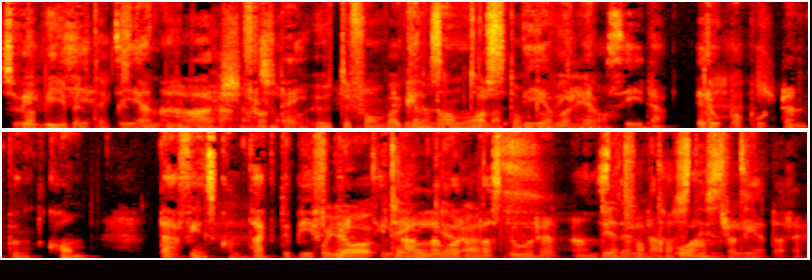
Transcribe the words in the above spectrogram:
så vill vi jättegärna höra från dig. Utifrån vad du vi har samtalat om, då vill via vår hemsida europaporten.com där finns kontaktuppgifter till alla våra pastorer, anställda och andra ledare.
